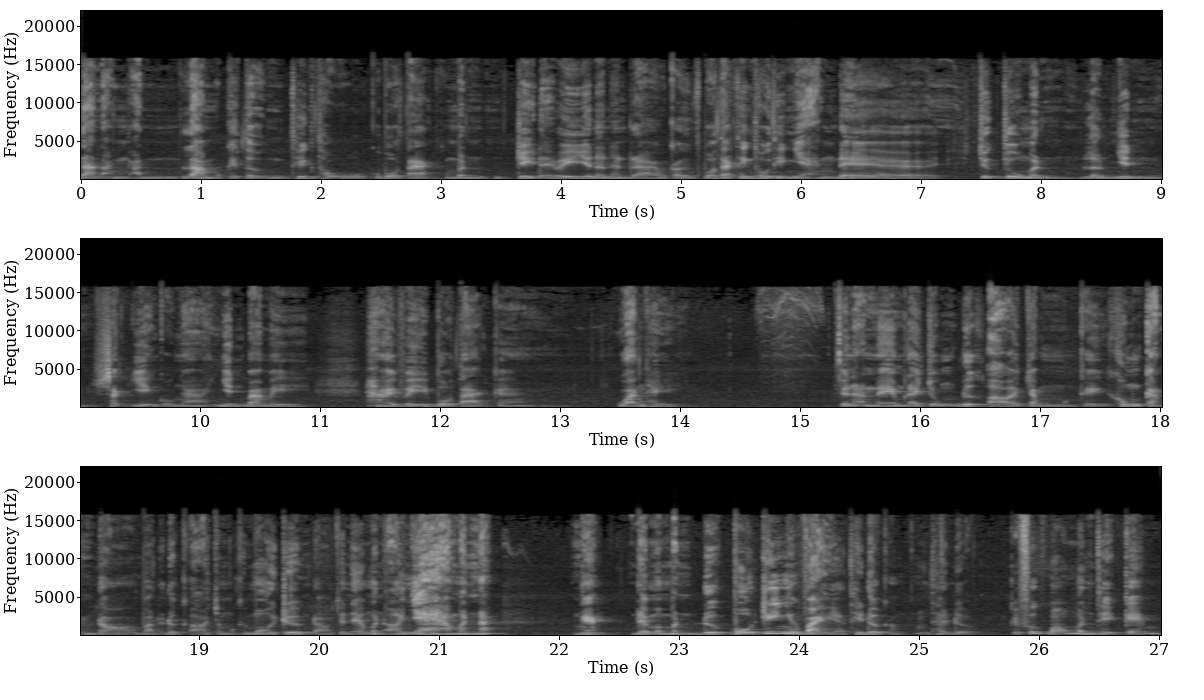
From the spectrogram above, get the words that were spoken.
đà nẵng, ảnh làm một cái tượng thiên thủ của bồ tát. Mình trì đại bi cho nên thành ra có bồ tát thiên thủ thiên nhãn để ờ, trước chùa mình lên nhìn sắc diện của ngài, nhìn ba mươi hai vị bồ tát ờ, quan hệ. Cho nên anh em đại chúng được ở trong cái khung cảnh đó và được ở trong một cái môi trường đó. Chứ nếu mình ở nhà mình á, nghe, để mà mình được bố trí như vậy thì được không? Không thể được. Cái phước báu mình thì kém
